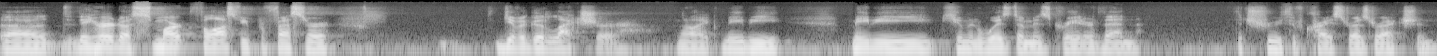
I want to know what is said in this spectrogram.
uh, they heard a smart philosophy professor give a good lecture. And they're like, maybe, maybe human wisdom is greater than the truth of Christ's resurrection.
